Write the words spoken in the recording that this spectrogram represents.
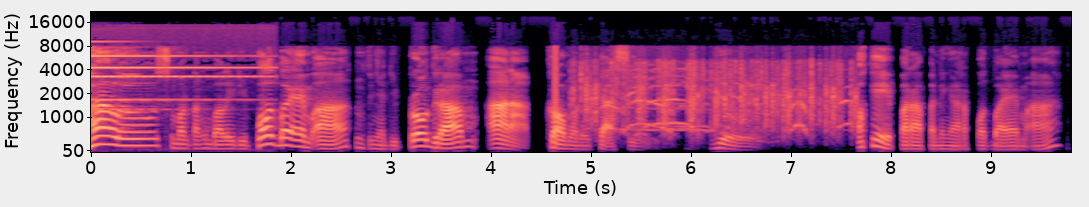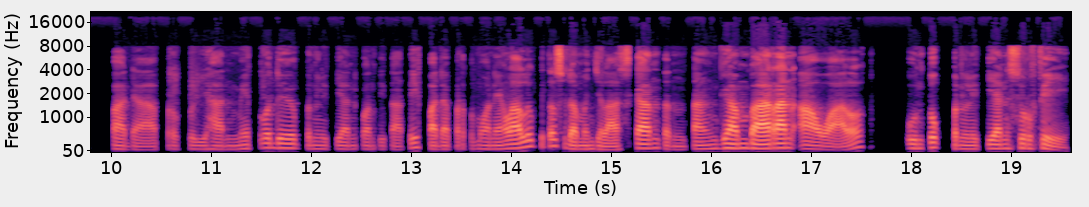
Halo, selamat datang kembali di Pod by MA, tentunya di program Anak Komunikasi. Yo. Oke, para pendengar Pod by MA, pada perkuliahan metode penelitian kuantitatif pada pertemuan yang lalu kita sudah menjelaskan tentang gambaran awal untuk penelitian survei.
